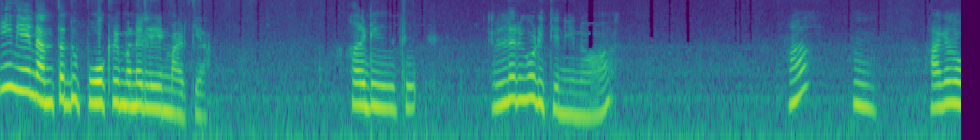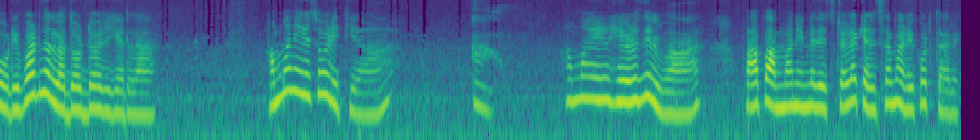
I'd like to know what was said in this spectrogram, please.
ನೀನೇನು ಅಂಥದ್ದು ಪೋಖ್ರಿ ಮನೇಲಿ ಏನು ಮಾಡ್ತೀಯ? ಹೊಡೆಯುವುದು. ಎಲ್ಲರಿಗೂ ಹೊಡಿತೀಯ ನೀನು? ಹಾಂ? ಹ್ಞೂ ಹಾಗೆಲ್ಲ ಹೊಡಿಬಾರ್ದಲ್ಲ ದೊಡ್ಡವರಿಗೆಲ್ಲ? ಅಮ್ಮನಿಗೆ ಸಹ ಹೊಡಿತೀಯಾ? ಹಾಂ ಅಮ್ಮ ಏನು ಹೇಳೋದಿಲ್ವಾ? ಪಾಪ ಅಮ್ಮ ನಿನ್ನದು ಎಷ್ಟೆಲ್ಲ ಕೆಲಸ ಮಾಡಿ ಕೊಡ್ತಾರೆ.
